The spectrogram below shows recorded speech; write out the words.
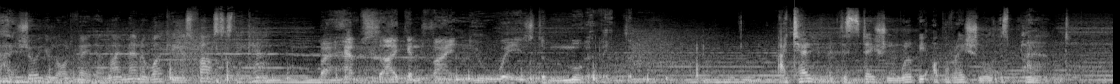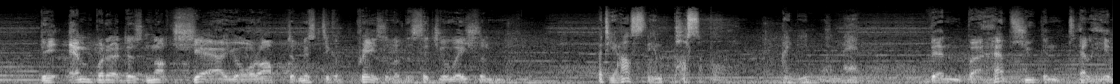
I assure you, Lord Vader, my men are working as fast as they can. Perhaps I can find new ways to motivate them. I tell you, this station will be operational as planned. The Emperor does not share your optimistic appraisal of the situation. But he asks the impossible. I need more men. Then perhaps you can tell him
